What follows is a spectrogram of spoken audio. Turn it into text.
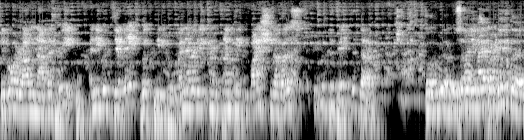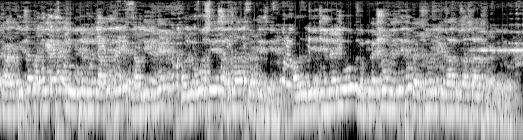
to go around Navadvip and he would debate with people. Whenever he confronted Vaishnavas, he would debate with them. तो उस समय निमाय पंडित का पेशा बन गया था कि वो इधर लोग जाते थे नवदीप में और लोगों से शास्त्रार्थ करते थे और जनरली वो जो भी वैष्णव मिलते थे वैष्णव जी के साथ वो शास्त्रार्थ करते थे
